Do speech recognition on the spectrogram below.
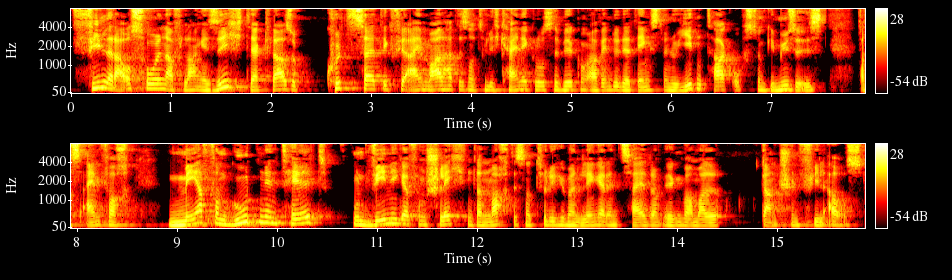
viel rausholen auf lange Sicht. Ja klar, so kurzzeitig für einmal hat es natürlich keine große Wirkung, aber wenn du dir denkst, wenn du jeden Tag Obst und Gemüse isst, was einfach mehr vom Guten enthält und weniger vom Schlechten, dann macht es natürlich über einen längeren Zeitraum irgendwann mal ganz schön viel aus.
